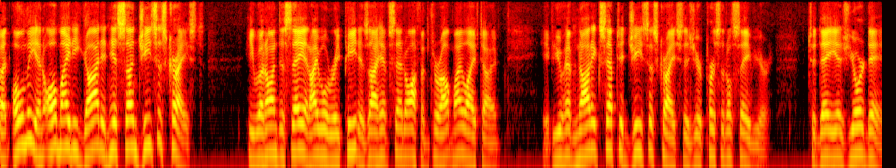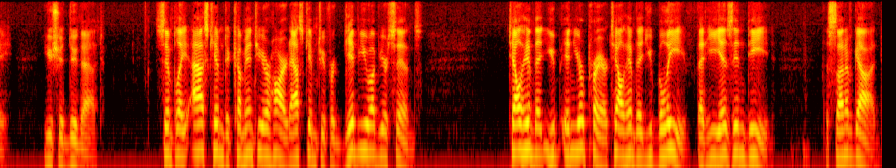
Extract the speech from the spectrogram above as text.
but only in Almighty God and his Son, Jesus Christ. He went on to say, and I will repeat as I have said often throughout my lifetime, if you have not accepted Jesus Christ as your personal Savior, today is your day. You should do that. Simply ask him to come into your heart. Ask him to forgive you of your sins. Tell him that you, in your prayer, tell him that you believe that he is indeed the Son of God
